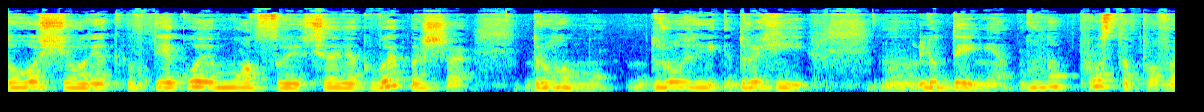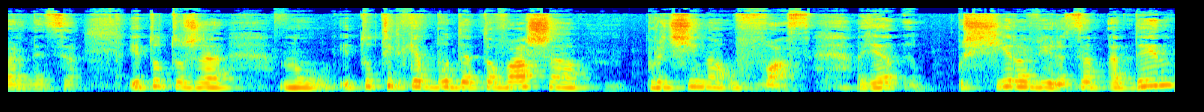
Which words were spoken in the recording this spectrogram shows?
Того, що як, яку емоцію чоловік випише другому, другій, другій людині, воно просто повернеться. І тут уже, ну, і тут тільки буде то ваша причина у вас. Я щиро вірю, це один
